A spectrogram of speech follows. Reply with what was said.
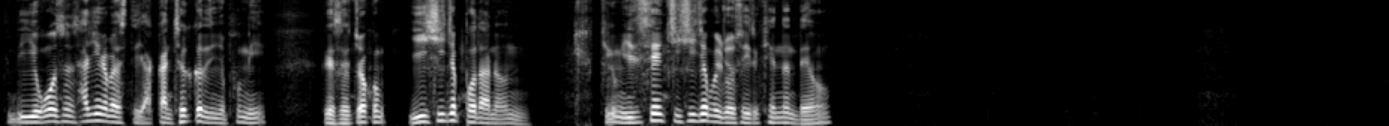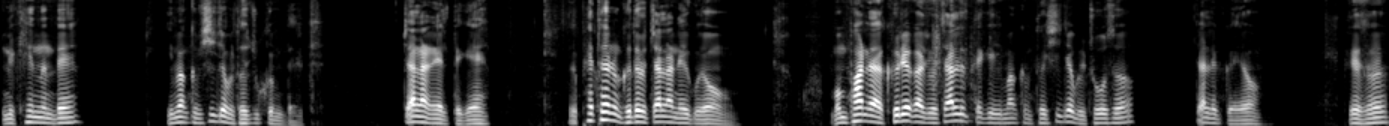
근데 이 옷은 사진을 봤을 때 약간 적거든요 품이. 그래서 조금 이 시접보다는 지금 1cm 시접을 줘서 이렇게 했는데요. 이렇게 했는데 이만큼 시접을 더 줄 겁니다 이렇게. 잘라낼 때게. 그 패턴은 그대로 잘라내고요. 몸판에다 그려 가지고 자를 때게 이만큼 더 시접을 줘서 자를 거예요. 그래서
